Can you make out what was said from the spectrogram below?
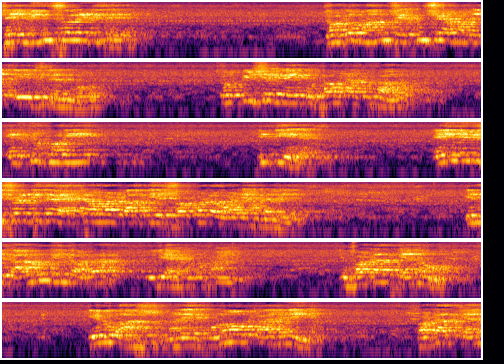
সেই মিউনিসিপ্যালিটিতে যত মানুষ একুশে আমাদের দিয়েছিলেন ভোট চব্বিশে গিয়ে কোথাও না কোথাও একটুখানি ইতিয়ে গেছে। এই মিউনিসিপ্যালিটিতে একটা ওয়ার্ড বাদ দিয়ে সবকটা ওয়ার্ডে আমরা হেরেছি এর কারণ কিন্তু আমরা খুঁজে এখনও পাইনি। হঠাৎ কেন কেউ আস মানে কোনো কাজ নেই। হঠাৎ কেন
